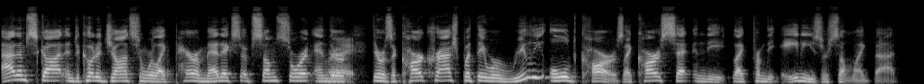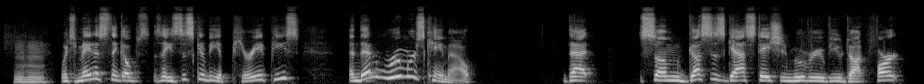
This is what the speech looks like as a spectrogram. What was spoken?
Adam Scott and Dakota Johnson were like paramedics of some sort, and there Right. there was a car crash, but they were really old cars, like cars set in the like from the 80s or something like that, mm-hmm. which made us think of say, is this going to be a period piece? And then rumors came out that some Gus's gas station movie review dot fart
